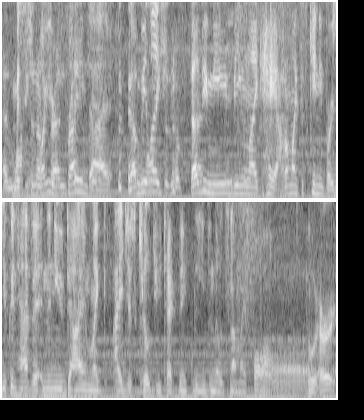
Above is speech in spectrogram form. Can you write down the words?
And missing watching a your friend friend die. That'd be like that'd be me being it. like, "Hey, I don't like this candy bar. You can have it," and then you die. and like, I just killed you technically, even though it's not my fault. it would hurt.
